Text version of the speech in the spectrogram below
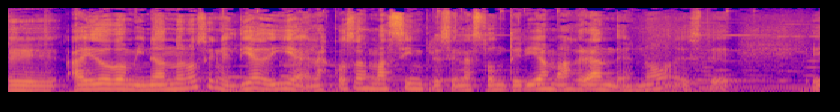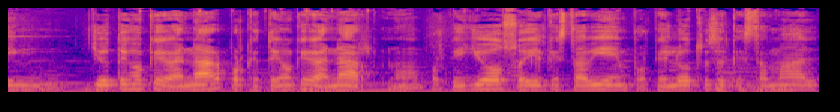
eh, ha ido dominándonos en el día a día, en las cosas más simples, en las tonterías más grandes, ¿no? Este, en yo tengo que ganar porque tengo que ganar, ¿no? Porque yo soy el que está bien, porque el otro es el que está mal,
